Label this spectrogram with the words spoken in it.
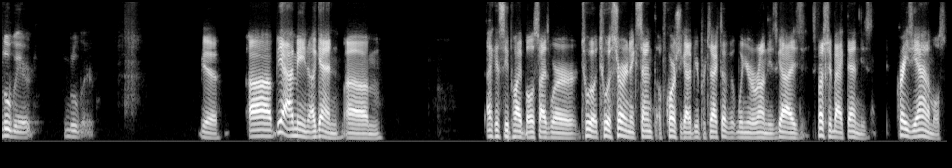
Bluebeard, Bluebeard. Yeah. Uh yeah, I mean, again, um I can see probably both sides where to a to a certain extent, of course you gotta be protective when you're around these guys, especially back then, these crazy animals.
